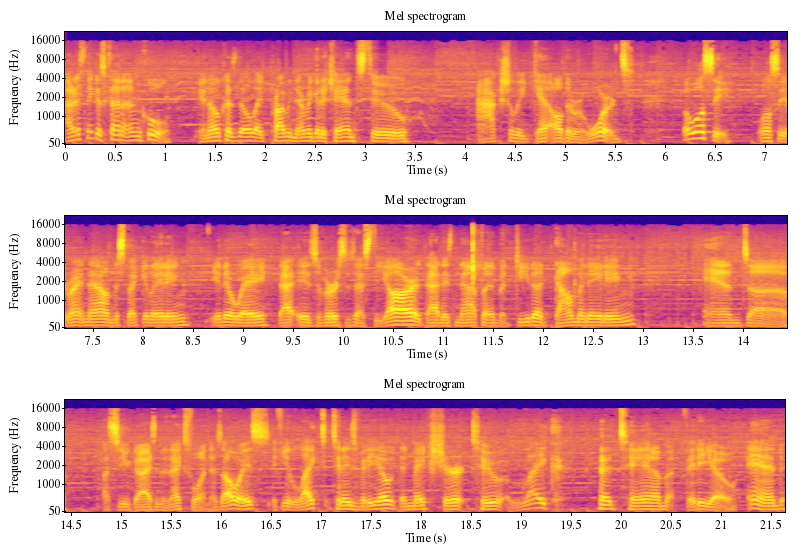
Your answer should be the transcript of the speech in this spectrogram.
I just think it's kind of uncool, you know, because they'll like probably never get a chance to actually get all the rewards. But we'll see. We'll see. Right now, I'm just speculating. Either way, that is versus STR. That is Nappa and Vegeta dominating. And uh, I'll see you guys in the next one. As always, if you liked today's video, then make sure to like the damn video. And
